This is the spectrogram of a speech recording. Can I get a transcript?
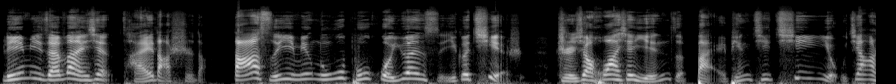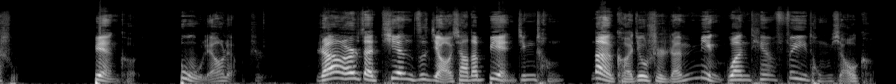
林密在万县财大势大，打死一名奴仆或冤死一个妾室，只需要花些银子摆平其亲友家属，便可不了了之。然而在天子脚下的汴京城，那可就是人命关天，非同小可。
